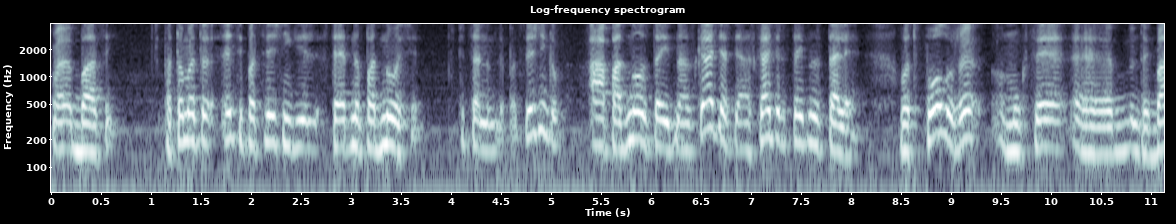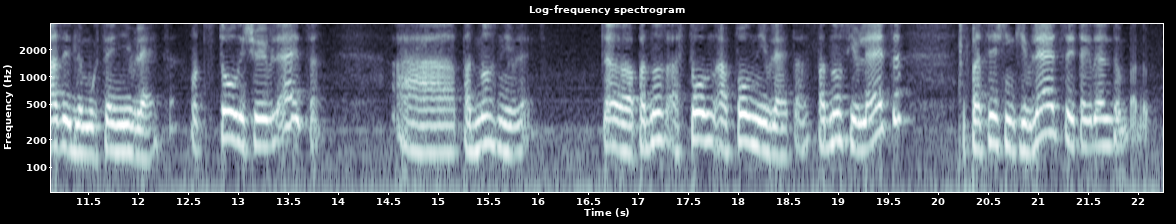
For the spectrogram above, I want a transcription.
э, базой. Потом это, эти подсвечники стоят на подносе, специально для подсвечников, а поднос стоит на скатерти, а скатерть стоит на столе. Вот пол уже мукце, э, базой для мукце не является. Вот стол еще является, а поднос не является. Э, поднос, а, стол, а пол не является. Поднос является, подсвечники являются и так далее и тому подобное.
